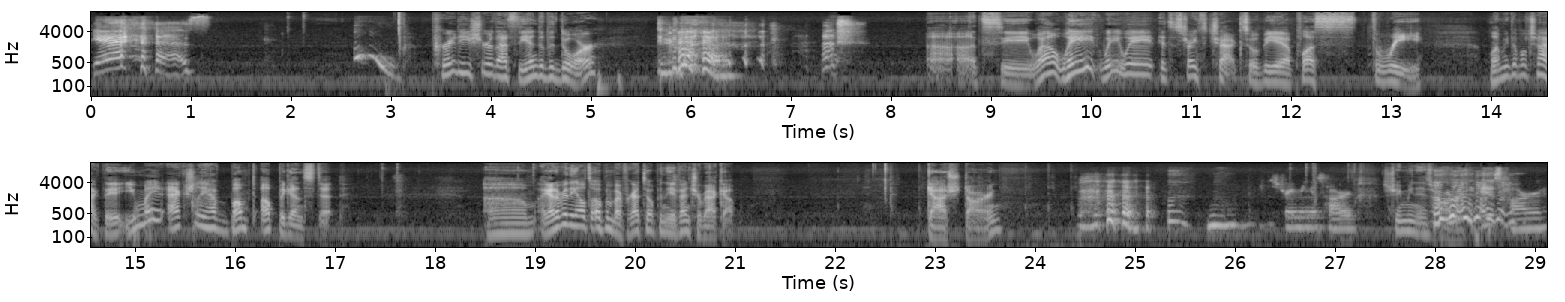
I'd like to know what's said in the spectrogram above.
Yes. Pretty sure that's the end of the door. Uh, let's see. Well, wait, wait, wait. It's a strength check, so it'll be a plus three. Let me double check. They, you might actually have bumped up against it. Um, I got everything else open, but I forgot to open the adventure back up. Gosh darn. Streaming is hard. Streaming is hard. It is hard.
